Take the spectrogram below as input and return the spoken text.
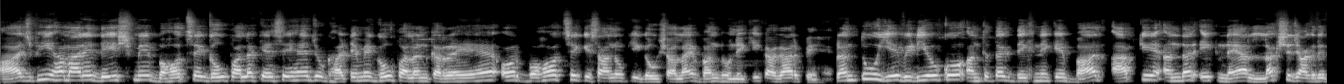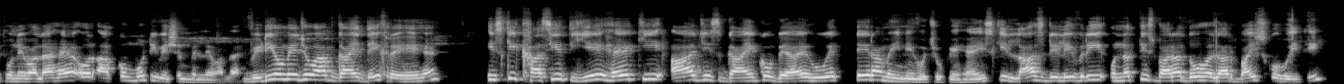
आज भी हमारे देश में बहुत से गौपालक ऐसे हैं जो घाटे में गौ पालन कर रहे हैं और बहुत से किसानों की गौशालाएँ बंद होने की कगार पे हैं। परंतु ये वीडियो को अंत तक देखने के बाद आपके अंदर एक नया लक्ष्य जागृत होने वाला है और आपको मोटिवेशन मिलने वाला है। वीडियो में जो आप गाय देख रहे हैं, इसकी खासियत ये है कि आज इस गाय को ब्याए हुए तेरह महीने हो चुके हैं। इसकी लास्ट डिलीवरी उनतीस बारह दो हज़ार बाईस को हुई थी।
